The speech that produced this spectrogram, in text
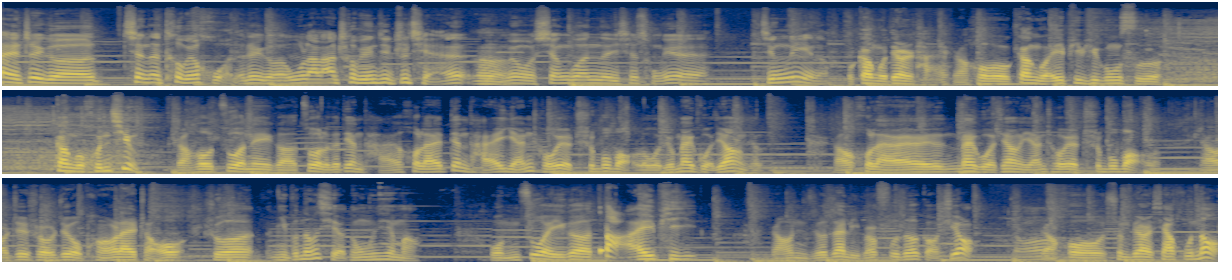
在这个现在特别火的这个乌拉拉车评季之前，嗯有没有相关的一些从业经历呢？我干过电视台，然后干过 APP 公司，干过婚庆，然后做那个做了个电台。后来电台眼瞅也吃不饱了，我就卖果酱去了。然后后来卖果酱眼瞅也吃不饱了，然后这时候就有朋友来找我说：“你不能写东西吗？我们做一个大 IP，然后你就在里边负责搞笑。”然后顺便瞎胡闹，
